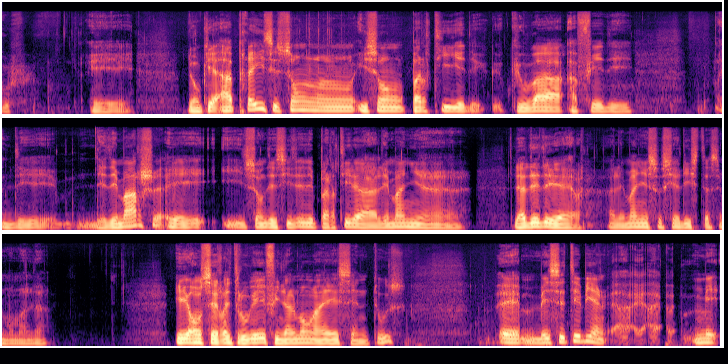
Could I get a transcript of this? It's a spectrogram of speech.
Ouf. Et donc après, ils, sont, partis. Cuba a fait des, démarches et ils ont décidé de partir à Allemagne, euh, la DDR, Allemagne socialiste à ce moment-là. Et on s'est retrouvés finalement à Essen tous. Mais c'était bien. Mais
